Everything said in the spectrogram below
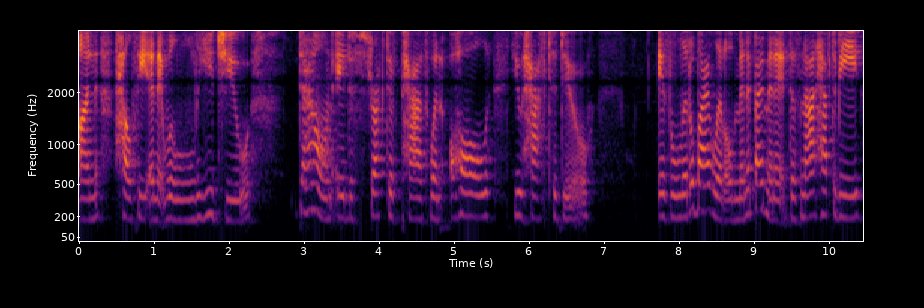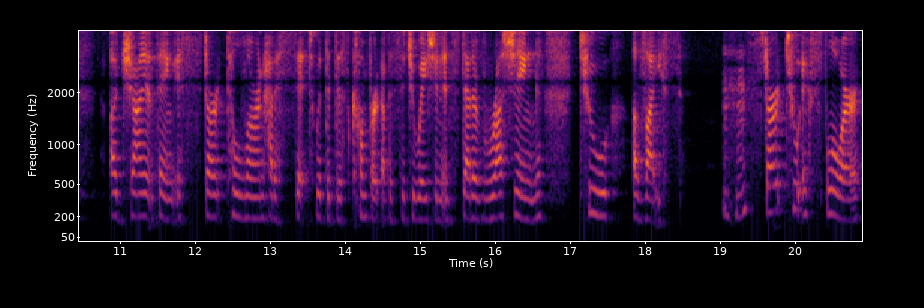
unhealthy, and it will lead you down a destructive path when all you have to do is little by little, minute by minute, does not have to be a giant thing, is start to learn how to sit with the discomfort of a situation instead of rushing to a vice. Mm-hmm. Start to explore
